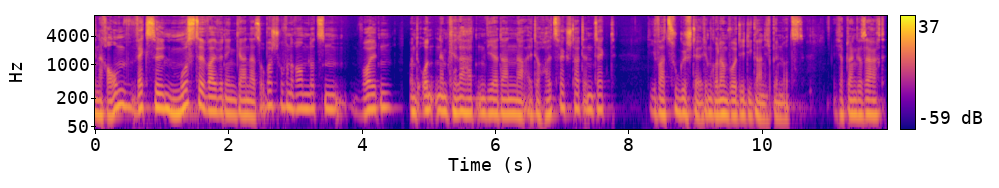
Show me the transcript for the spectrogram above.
den Raum wechseln musste, weil wir den gerne als Oberstufenraum nutzen wollten. Und unten im Keller hatten wir dann eine alte Holzwerkstatt entdeckt. Die war zugestellt. Im Grunde wurde die gar nicht benutzt. Ich habe dann gesagt,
